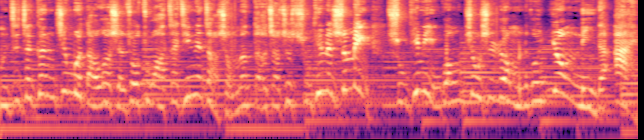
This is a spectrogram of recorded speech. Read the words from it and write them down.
我们在这更进一步祷告，神说：主啊，在今天早晨，我们得着这属天的生命、属天的眼光，就是让我们能够用你的爱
